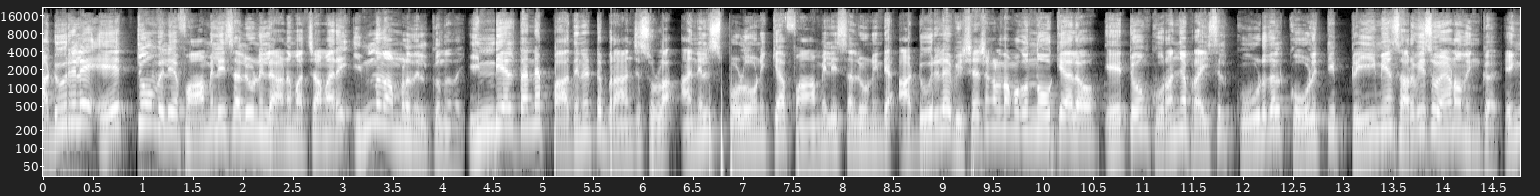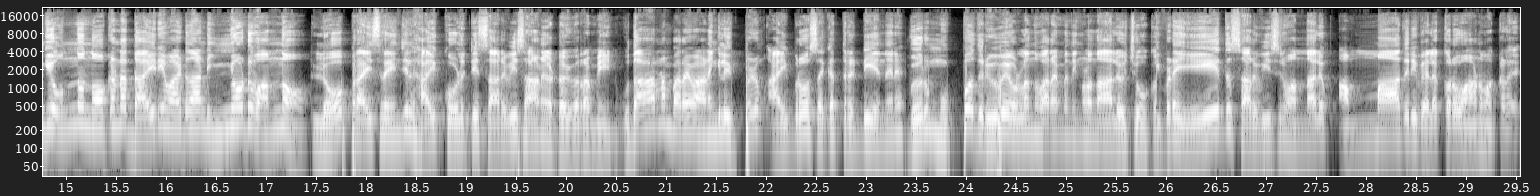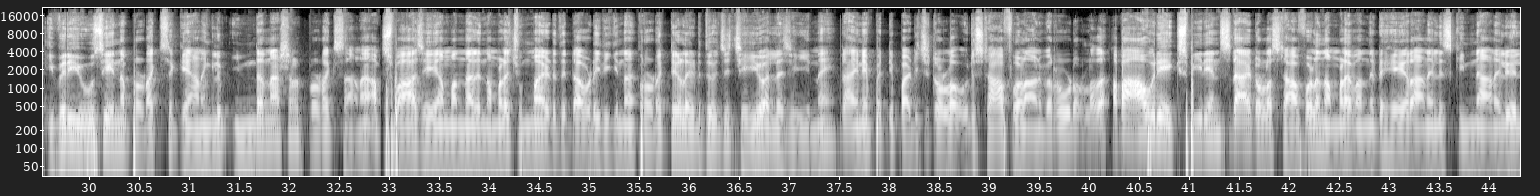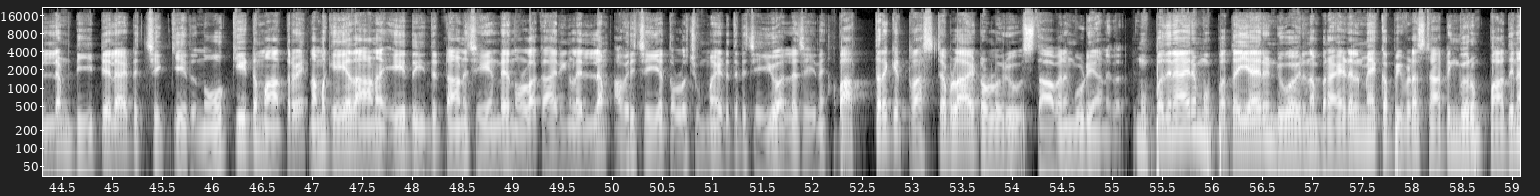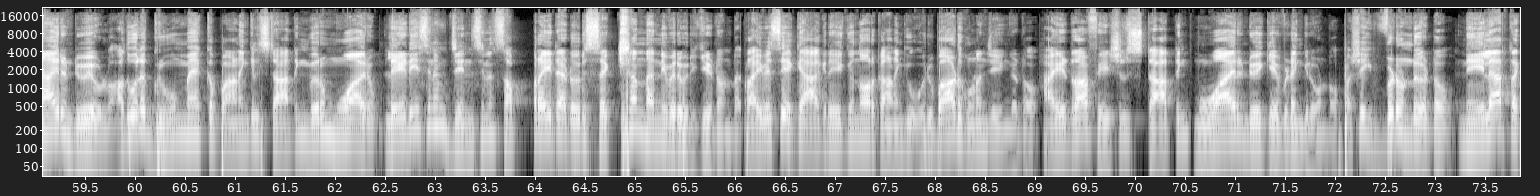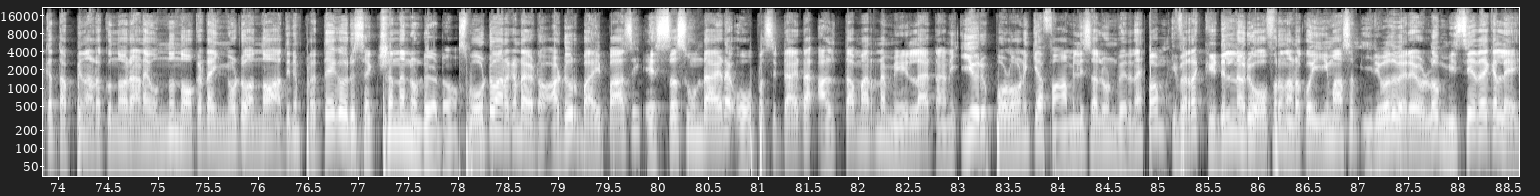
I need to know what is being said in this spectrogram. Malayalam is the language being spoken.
അടൂരിലെ ഏറ്റവും വലിയ ഫാമിലി സലൂണിലാണ് മച്ചാമാരെ ഇന്ന് നമ്മൾ നിൽക്കുന്നത്. ഇന്ത്യയിൽ തന്നെ പതിനെട്ട് ബ്രാഞ്ചസ് ഉള്ള അനിൽ സ്പൊളോണിക്ക ഫാമിലി സലൂണിന്റെ അടൂരിലെ വിശേഷങ്ങൾ നമുക്കൊന്ന് നോക്കിയാലോ? ഏറ്റവും കുറഞ്ഞ പ്രൈസിൽ കൂടുതൽ ക്വാളിറ്റി പ്രീമിയം സർവീസ് വേണോ നിങ്ങൾക്ക് എങ്കിൽ ഒന്നും നോക്കേണ്ട ധൈര്യമായിട്ട് താണ്ട് ഇങ്ങോട്ട് വന്നോ? ലോ പ്രൈസ് റേഞ്ചിൽ ഹൈ ക്വാളിറ്റി സർവീസ് ആണ് കേട്ടോ ഇവരുടെ മെയിൻ ഉദാഹരണം പറയുവാണെങ്കിൽ ഇപ്പോഴും ഐബ്രോസ് ഒക്കെ ത്രെഡ് ചെയ്യുന്നതിന് വെറും മുപ്പത് രൂപയുള്ളെന്ന് പറയുമ്പോൾ നിങ്ങളൊന്ന് ആലോചിച്ച് നോക്കുക ഇവിടെ ഏത് സർവീസിന് വന്നാലും അമ്മാതിരി വിലക്കുറവാണ് മക്കളെ. ഇവർ യൂസ് ചെയ്യുന്ന പ്രൊഡക്ട്സ് ഒക്കെ ആണെങ്കിലും ഇന്റർനാഷണൽ പ്രൊഡക്ട്സ് ആണ്. സ്പാ ചെയ്യാൻ വന്നാലും നമ്മളെ ചുമ്മാ എടുത്തിട്ട് അവിടെ ഇരിക്കുന്ന പ്രൊഡക്റ്റുകൾ എടുത്തു വെച്ച് ചെയ്യുമല്ല ചെയ്യുന്നത് അതിനെപ്പറ്റി പഠിച്ചിട്ടുള്ള ഒരു സ്റ്റാഫുകളാണ് ഇവരുടെ കൂടെ ഉള്ളത്. അപ്പൊ ആ ഒരു എക്സ്പീരിയൻസ്ഡ് ആയിട്ടുള്ള സ്റ്റാഫുകൾ നമ്മളെ വന്നിട്ട് ഹെയർ ആണെങ്കിലും സ്കിൻ ആണെങ്കിലും എല്ലാം ഡീറ്റെയിൽ ആയിട്ട് ചെക്ക് ചെയ്ത് നോക്കിയിട്ട് മാത്രമേ നമുക്ക് ഏതാണ് ഏത് ഇതിട്ടാണ് ചെയ്യേണ്ടതെന്നുള്ള കാര്യങ്ങളെല്ലാം അവർ ചെയ്യത്തുള്ളൂ. ചുമ്മാ എടുത്തിട്ട് ചെയ്യുമല്ല ചെയ്യുന്നത് അപ്പൊ അത്രയ്ക്ക് ട്രസ്റ്റബിൾ ആയിട്ടുള്ള ഒരു സ്ഥാപനം കൂടിയാണിത്. മുപ്പതിനായിരം മുപ്പത്തയ്യായിരം രൂപ വരുന്ന ബ്രൈഡൽ മേക്കപ്പ് ഇവിടെ സ്റ്റാർട്ടിംഗ് വെറും പതിനായിരം രൂപയേ ഉള്ളൂ. അതുപോലെ ഗ്രൂം മേക്കപ്പ് ആണെങ്കിൽ സ്റ്റാർട്ടിംഗ് വെറും മൂവായിരം. ലേഡീസിനും ജെൻസിനും സെപ്പറേറ്റ് ആയിട്ട് ഒരു സെക്ഷൻ തന്നെ ഇവർ ഒരുക്കിയിട്ടുണ്ട്. പ്രൈവസി ഒക്കെ ആഗ്രഹിക്കുന്നവർക്കാണെങ്കിൽ ഒരുപാട് ഗുണം ചെയ്യും കേട്ടോ. ഹൈഡ്രാ ഫേഷ്യൽ സ്റ്റാർട്ടിംഗ് മൂവായിരം രൂപയ്ക്ക് എവിടെങ്കിലും ഉണ്ടോ. പക്ഷെ ഇവിടെ ഉണ്ട് കേട്ടോ. നെയിലാർട്ടൊക്കെ തപ്പി നടക്കുന്നവരാണെങ്കിൽ ഒന്നും നോക്കട്ടെ ഇങ്ങോട്ട് വന്നോ. അതിന് പ്രത്യേക ഒരു സെക്ഷൻ തന്നെ ഉണ്ട് കേട്ടോ. സ്പോട്ട് മറക്കണ്ട കേട്ടോ. അടൂർ ബൈപ്പാസ് എസ് എസ് ഉണ്ടായുടെ ഓപ്പോസിറ്റ് ആയിട്ട് അൾത്തമറിന്റെ മേളിലായിട്ടാണ് ഈ ഒരു പൊളോണിക്ക ഫാമിലി സലൂൺ വരുന്നത്. അപ്പം ഇവരുടെ കിഡിലിന് ഒരു ഓഫർ നടക്കും ഈ മാസം ഇരുപത് വരെ ഉള്ളൂ. മിസ് ചെയ്തേക്കല്ലേ?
